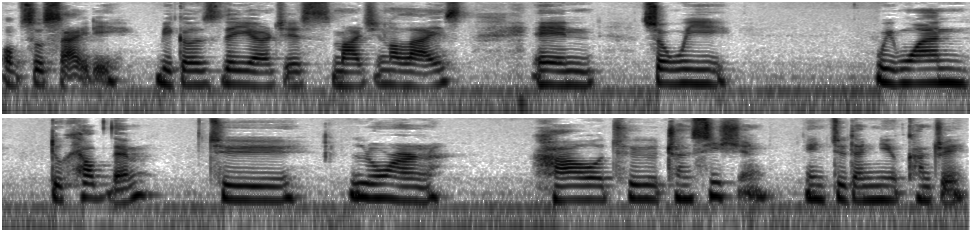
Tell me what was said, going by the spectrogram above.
of society because they are just marginalized. And so we, we want to help them to learn how to transition into the new country.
